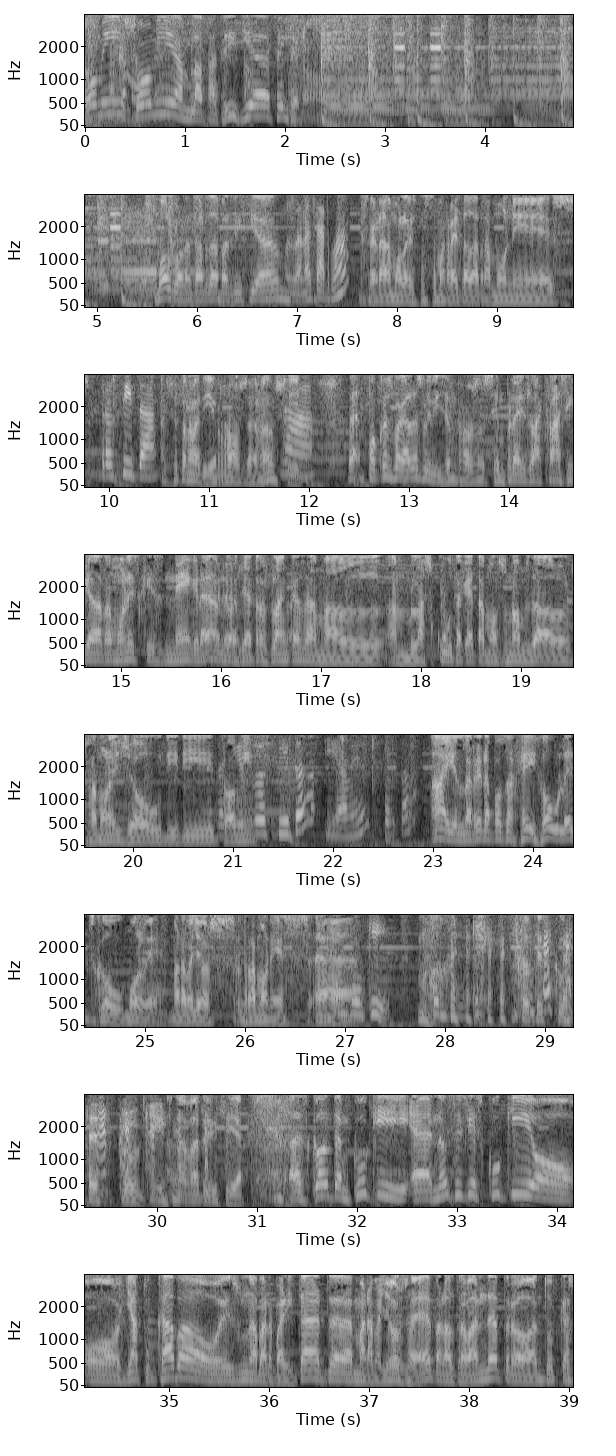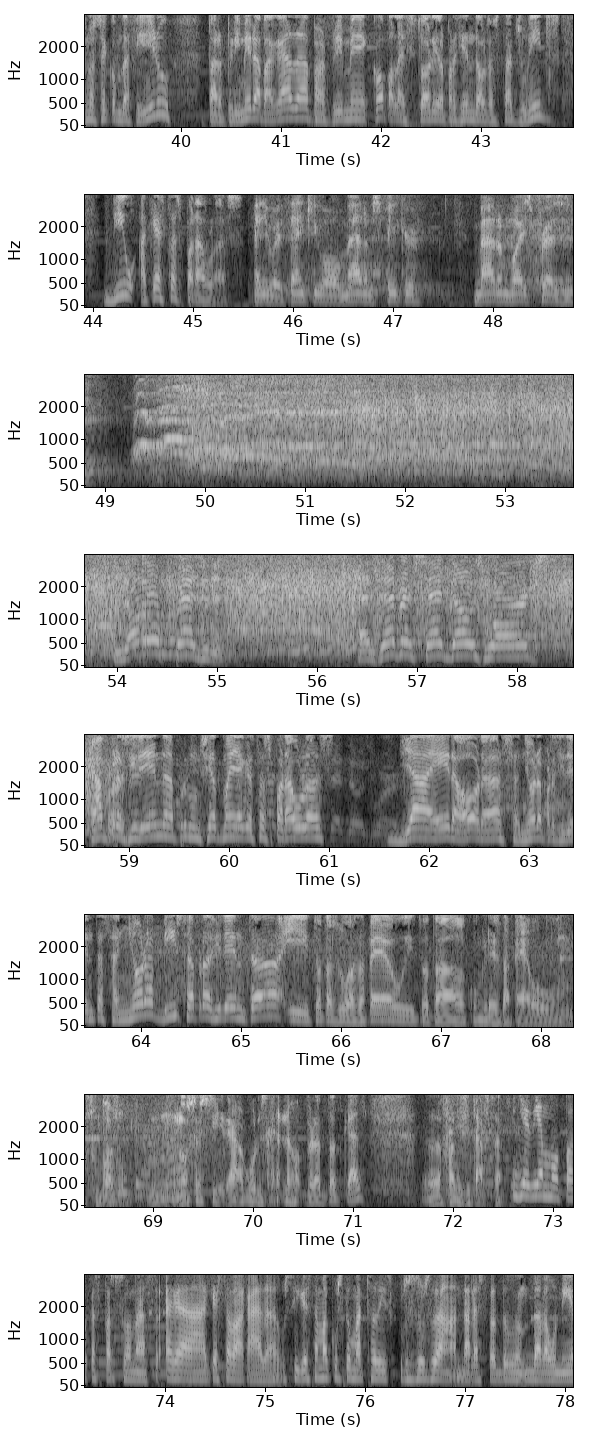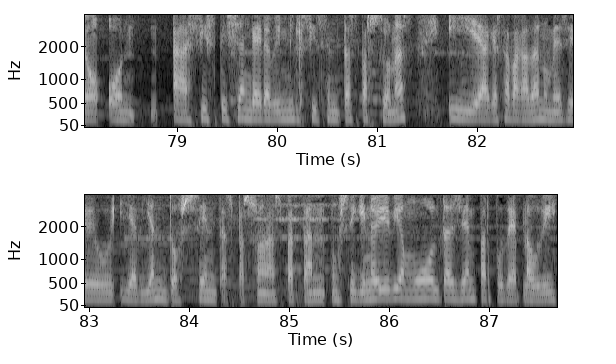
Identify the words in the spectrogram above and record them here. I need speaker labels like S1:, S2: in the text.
S1: Som-hi, som-hi amb la Patricia Centeno. Molt bona tarda, Patricia.
S2: Molt bona tarda.
S1: Ens agrada molt aquesta samarreta de Ramones...
S2: Rosita.
S1: Això t'anava a dir, rosa, no? Sí.
S2: Ah.
S1: Bé, Poques vegades l'he vist amb rosa. Sempre és la clàssica de Ramones, que és negra, amb les lletres blanques, amb el- amb l'escut aquest, amb els noms dels Ramones, Joe, Didi, Tommy...
S2: Aquí és Rosita i a més porta
S1: Ah, i al darrere posa Hey Ho, Let's Go. Molt bé, meravellós. Ramones.
S2: un
S1: Eh,
S2: cuqui.
S1: tot és cookie.
S3: És cookie.
S1: La Patricia. Escolta'm, Cookie, eh, no sé si és Cookie o, o ja tocava o és una barbaritat eh, meravellosa, eh, per altra banda, però en tot cas no sé com definir-ho. Per primera vegada, per primer cop a la història, el president dels Estats Units diu aquestes paraules.
S4: Anyway, thank you all, Madam Speaker, Madam Vice President. No president has ever said those words
S1: Cap president ha pronunciat mai aquestes paraules. Ja era hora, senyora presidenta, senyora vicepresidenta, i totes dues de peu i tot el congrés de peu, suposo. No sé si hi ha alguns que no, però en tot cas, eh, felicitar-se.
S2: Hi havia molt poques persones eh, aquesta vegada. O sigui, estem acostumats a discursos de, de l'Estat de, la Unió on assisteixen gairebé 1.600 persones i aquesta vegada només hi, hi havia 200 persones. Per tant, o sigui, no hi havia molta gent per poder aplaudir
